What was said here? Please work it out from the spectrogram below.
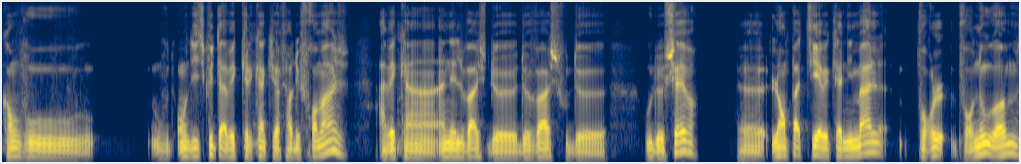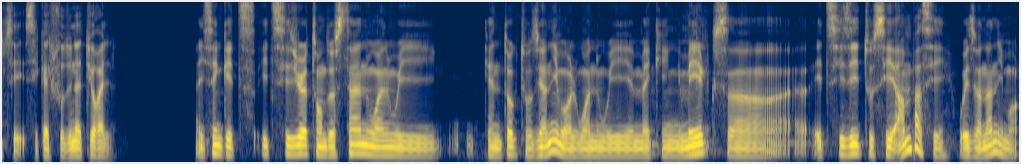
Quand vous- on discute avec quelqu'un qui va faire du fromage, avec un, un élevage de, de vaches ou de, ou de chèvres, euh, l'empathie avec l'animal, pour, nous, hommes, c'est quelque chose de naturel. I think it's it's easier to understand when we can talk to the animal. When we making milks, uh, it's easy to see empathy with an animal.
